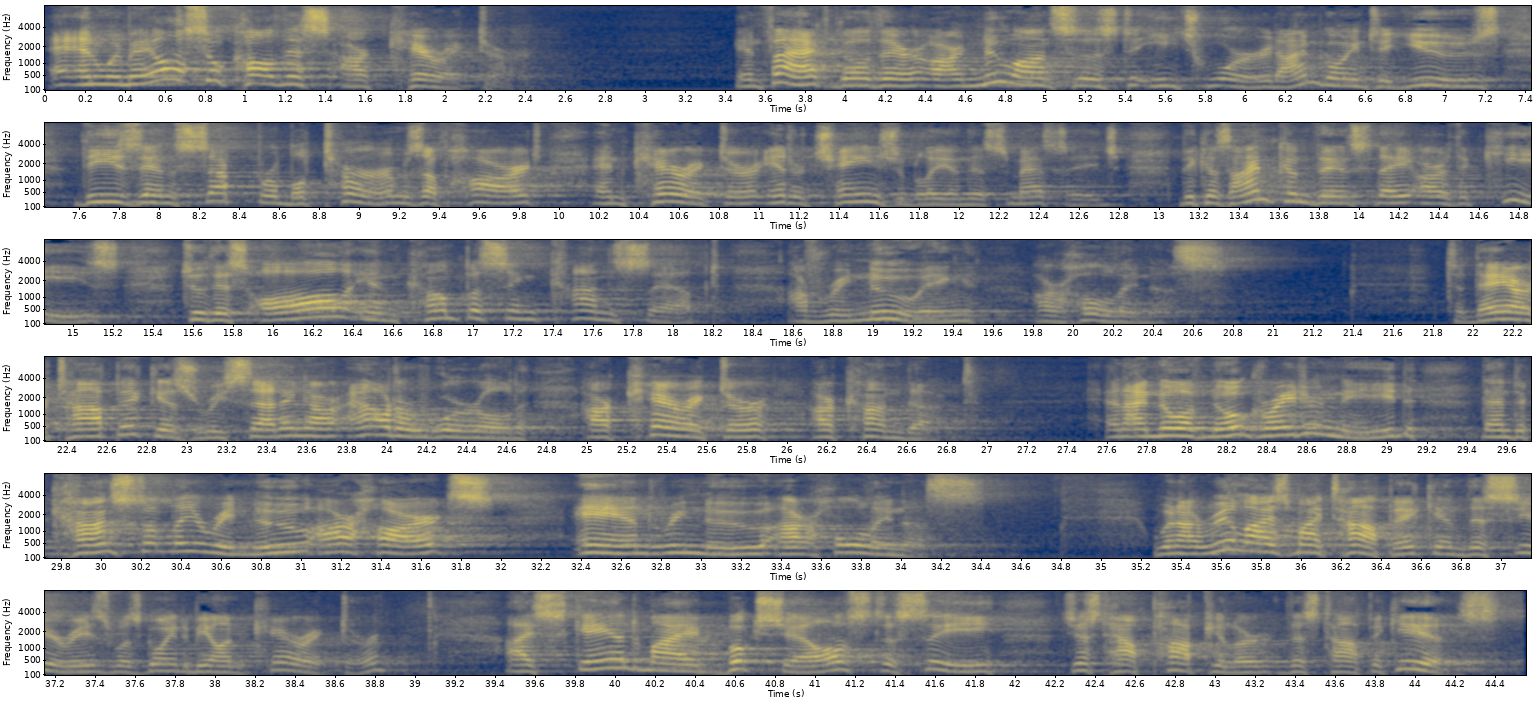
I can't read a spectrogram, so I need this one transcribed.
And we may also call this our character. In fact, though there are nuances to each word, I'm going to use these inseparable terms of heart and character interchangeably in this message because I'm convinced they are the keys to this all encompassing concept of renewing our holiness. Today, our topic is resetting our outer world, our character, our conduct. And I know of no greater need than to constantly renew our hearts and renew our holiness. When I realized my topic in this series was going to be on character, I scanned my bookshelves to see just how popular this topic is.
